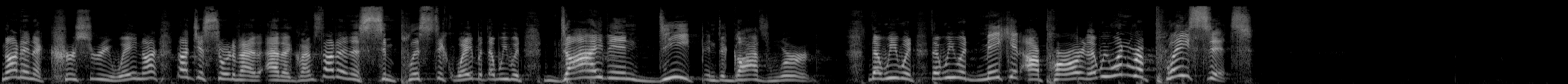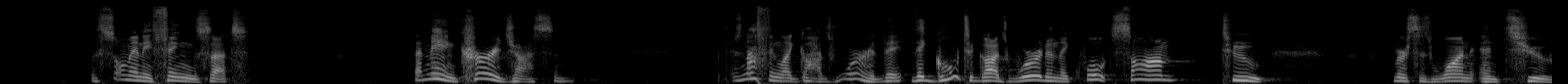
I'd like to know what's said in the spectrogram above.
Not in a cursory way, not, not just sort of at, at a glance, not in a simplistic way, but that we would dive in deep into God's word. That we would, that we would make it our priority, that we wouldn't replace it with so many things that, that may encourage us. And, there's nothing like God's word. They, they go to God's word and they quote Psalm 2 verses 1 and 2.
